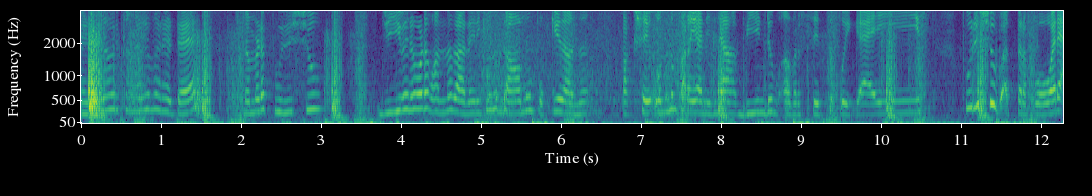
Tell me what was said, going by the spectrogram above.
എടാ ഞാൻ ഒരു കാര്യം പറയട്ടെ പുരുഷു ജീവനോടെ വന്നതാണ്. എനിക്കൊന്ന് ദാമും പൊക്കിയതാണ് പക്ഷെ ഒന്നും പറയാനില്ല. വീണ്ടും അവർ സെത്തുപോയി. ഗൈസ് പുരുഷു അത്ര പോരാ.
